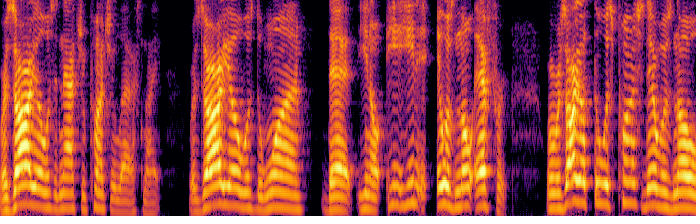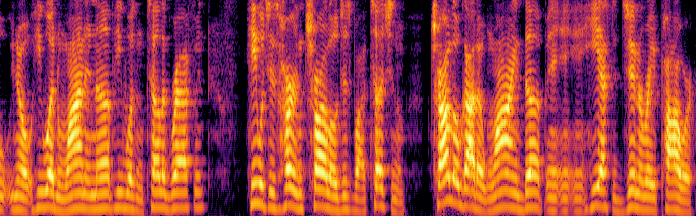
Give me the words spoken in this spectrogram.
Rosario was a natural puncher last night. Rosario was the one that you know he he it was no effort. When Rosario threw his punch, there was no you know he wasn't winding up. He wasn't telegraphing. He was just hurting Charlo just by touching him. Charlo got to wind up and, and, and, he has to generate power,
